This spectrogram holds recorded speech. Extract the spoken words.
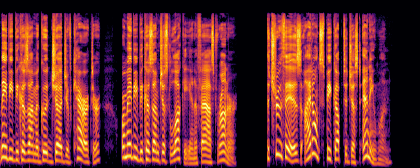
maybe because I'm a good judge of character, or maybe because I'm just lucky and a fast runner. The truth is, I don't speak up to just anyone.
